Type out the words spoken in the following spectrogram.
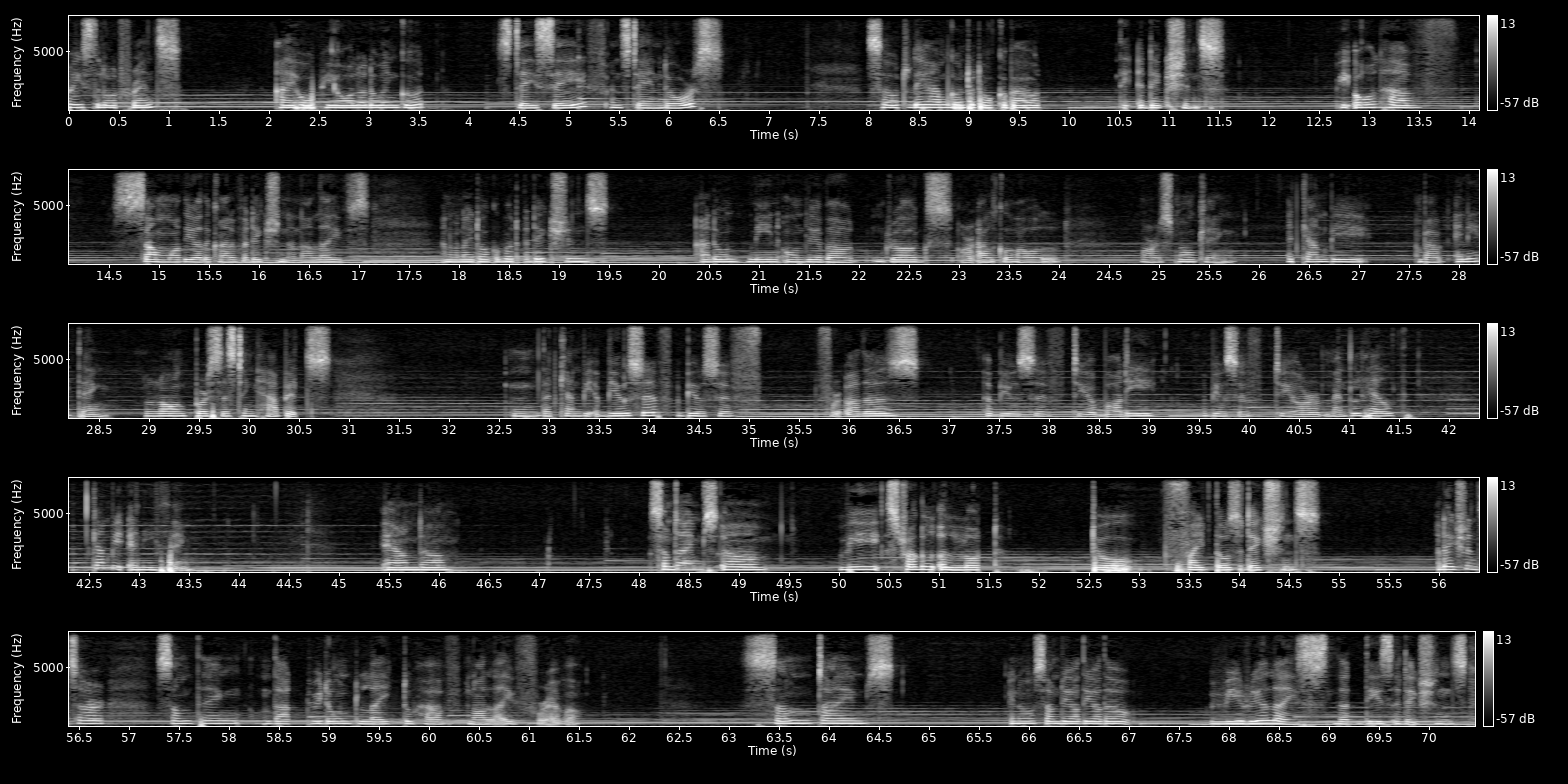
Praise the Lord, friends. I hope you all are doing good. Stay safe and stay indoors. So, today I'm going to talk about the addictions. We all have some or the other kind of addiction in our lives. And when I talk about addictions, I don't mean only about drugs or alcohol or smoking, it can be about anything long persisting habits mm, that can be abusive, abusive for others, abusive to your body, abusive to your mental health. It can be anything. And uh, sometimes uh, we struggle a lot to fight those addictions. Addictions are something that we don't like to have in our life forever. Sometimes, you know, someday or the other, we realize that these addictions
